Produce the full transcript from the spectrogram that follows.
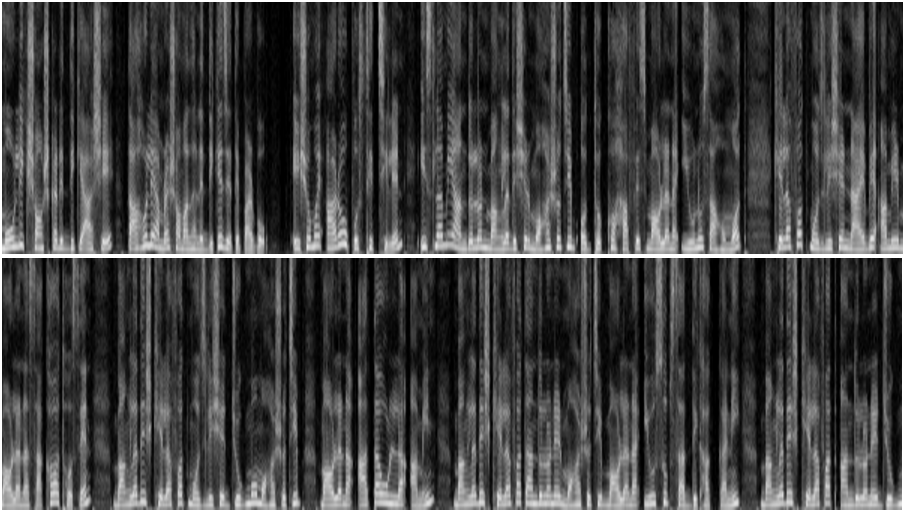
মৌলিক সংস্কারের দিকে আসে, তাহলে আমরা সমাধানের দিকে যেতে পারব। এই সময় আরও উপস্থিত ছিলেন ইসলামী আন্দোলন বাংলাদেশের মহাসচিব অধ্যক্ষ হাফেজ মাওলানা ইউনুস আহমদ, খেলাফত মজলিসের নায়েবে আমির মাওলানা সাখাওয়াত হোসেন, বাংলাদেশ খেলাফত মজলিসের যুগ্ম মহাসচিব মাওলানা আতাউল্লাহ আমিন, বাংলাদেশ খেলাফত আন্দোলনের মহাসচিব মাওলানা ইউসুফ সাদ্দিক হাক্কানি, বাংলাদেশ খেলাফত আন্দোলনের যুগ্ম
